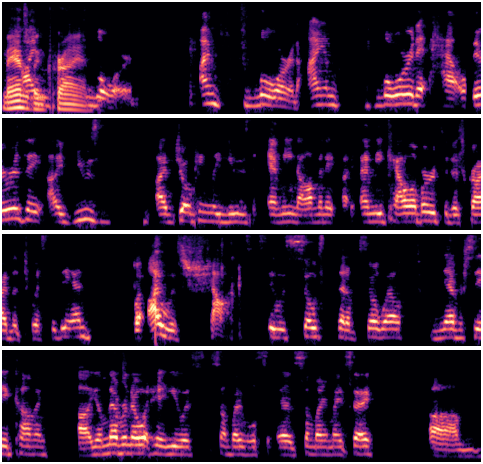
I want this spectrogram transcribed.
man's been I'm crying. floored. I'm floored. I am floored at how there is a. I've used. I've jokingly used Emmy nominate Emmy caliber to describe the twist at the end, but I was shocked. It was so set up so well. Never see it coming. Uh, you'll never know what hit you, as somebody will, as somebody might say. Um.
